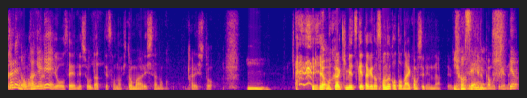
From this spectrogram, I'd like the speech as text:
彼のおかげで。妖精でしょ？だってその一回り下の彼氏と。うんいや僕は決めつけたけどそんなことないかもしれんな。でも妖精。できるかもしれない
